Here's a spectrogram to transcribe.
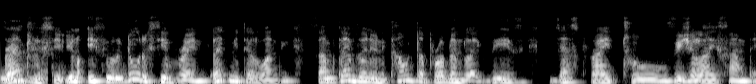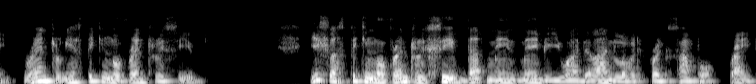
Yeah. Rent received, you know, if you do receive rent, let me tell one thing. Sometimes when you encounter problems like this, just try to visualize something. Rent, we are speaking of rent received. If you are speaking of rent received, that means maybe you are the landlord, for example, right?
